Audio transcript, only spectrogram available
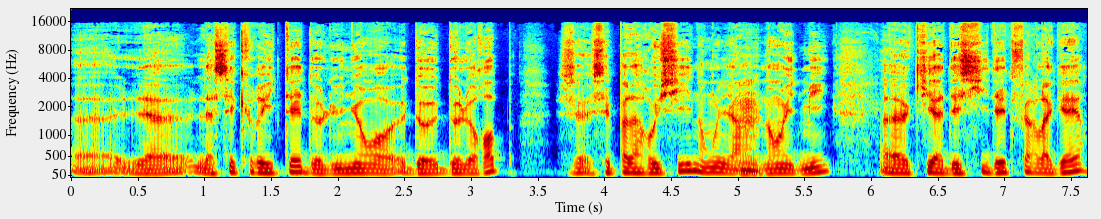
euh, la, sécurité de l'Union de, de l'Europe. C'est pas la Russie, non, il y a un hmm. an et demi, euh, qui a décidé de faire la guerre.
